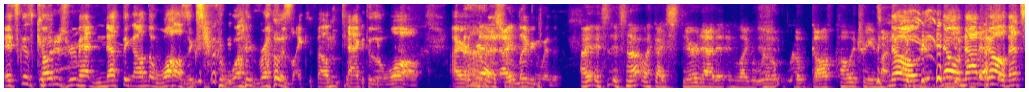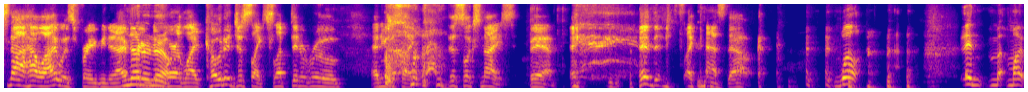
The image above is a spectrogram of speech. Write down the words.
it's because Coda's room had nothing on the walls except one rose like thumbtacked to the wall. I remember Yeah, this I- from living with it. I, it's it's not like I stared at it and like wrote wrote golf poetry in my No, mind. no, not at all. That's not how I was framing it. I No, no, framed no, it no. where like Coda just like slept in a room and he was like, "This looks nice." Bam, and then just like passed out. well and my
